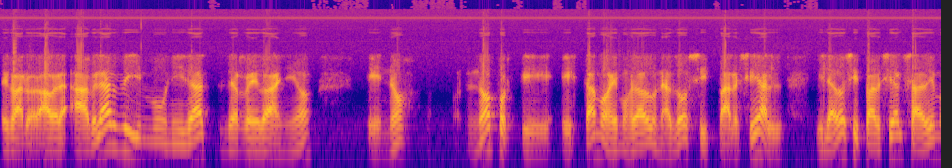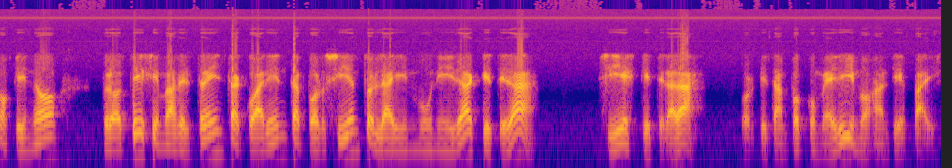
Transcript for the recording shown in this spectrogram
es, bárbaro. Ahora, hablar de inmunidad de rebaño, eh, no, no porque estamos, hemos dado una dosis parcial, y la dosis parcial sabemos que no protege más del 30-40% la inmunidad que te da, si es que te la da, porque tampoco medimos anti-spike.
